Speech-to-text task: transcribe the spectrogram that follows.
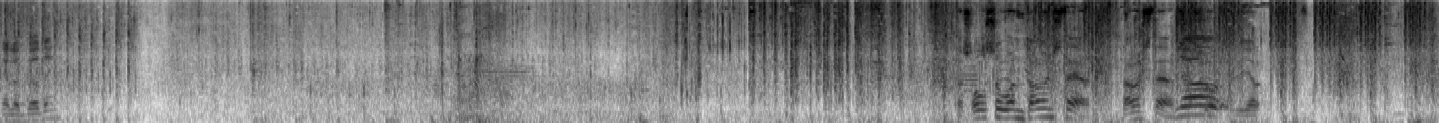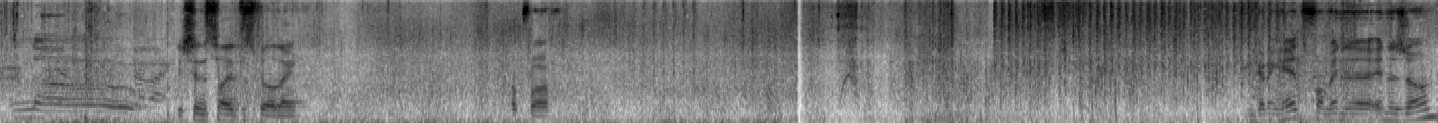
Yellow building. There's also one downstairs. Downstairs. No. No. He's inside this building. Top floor. I'm getting hit from in the in the zone.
